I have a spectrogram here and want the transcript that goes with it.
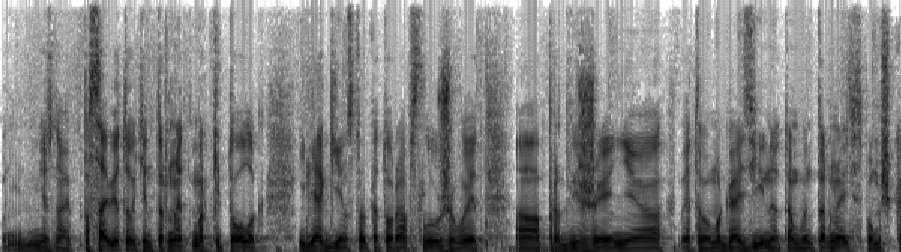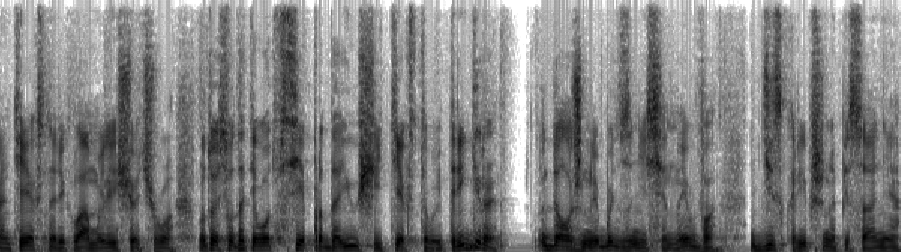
не знаю, посоветовать интернет-маркетолог или агентство, которое обслуживает а, продвижение этого магазина там, в интернете с помощью контекстной рекламы или еще чего. Ну, то есть вот эти вот все продающие текстовые триггеры должны быть занесены в description описания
